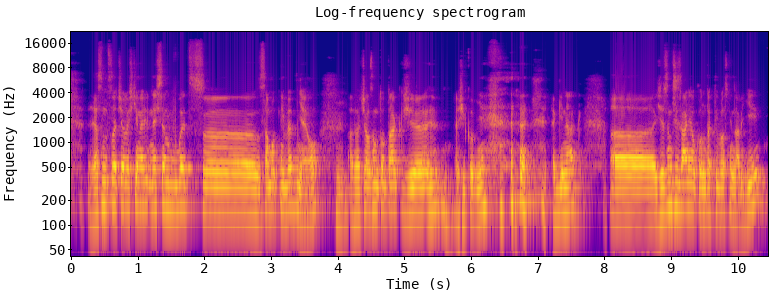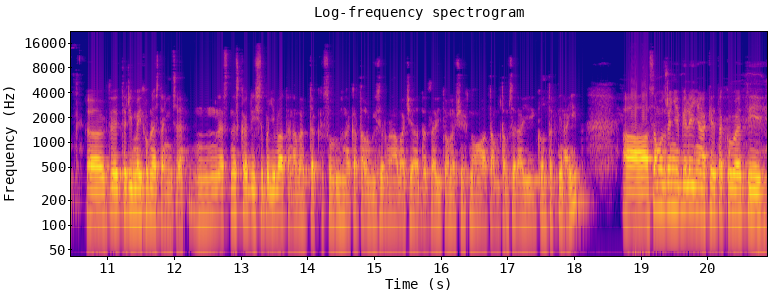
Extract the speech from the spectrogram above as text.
Já jsem to začal ještě, než, než jsem vůbec uh, samotný web měl. Hmm. A začal jsem to tak, že nešikovně, jak jinak, uh, že jsem si záněl kontakty vlastně na lidi, uh, kteří mají chovné stanice. Dnes, dneska, když se podíváte na web, tak jsou různé katalogy, srovnávače a tady tohle všechno a tam, tam se dají kontakty najít. A samozřejmě byly nějaké takové ty,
